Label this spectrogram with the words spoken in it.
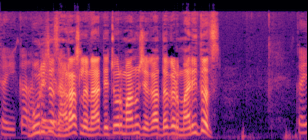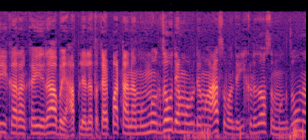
काही करा बोरीचं काही झाड असलं ना त्याच्यावर माणूस आहे का दगड मारीतच. काही करा काही राहा बाई आपल्याला तर काय पटाना मग मग जाऊ द्या मरू द्या मग असं म्हणते इकडे जाऊ असं मग जाऊ ना.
